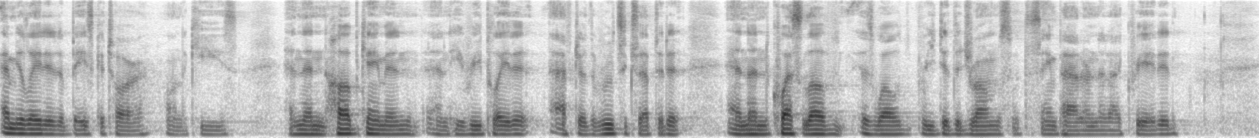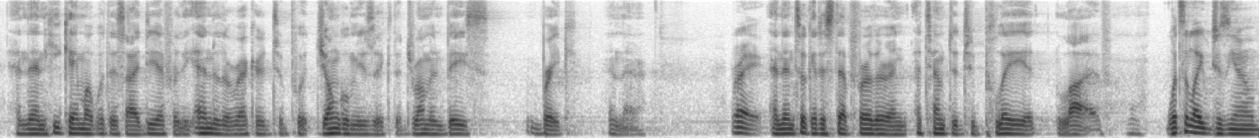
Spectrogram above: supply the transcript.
emulated a bass guitar on the keys and then hub came in and he replayed it after the roots accepted it and then questlove as well redid the drums with the same pattern that i created and then he came up with this idea for the end of the record to put jungle music the drum and bass break in there Right. and then took it a step further and attempted to play it live What's it like? Just you know,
